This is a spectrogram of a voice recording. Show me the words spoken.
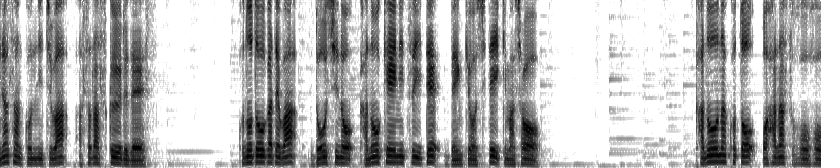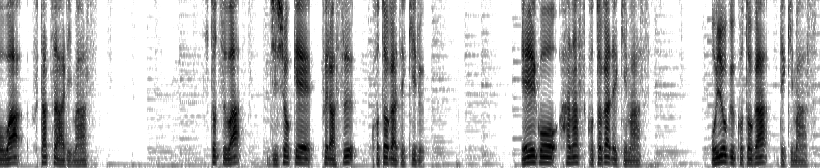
皆さんこんにちは、浅田スクールです。この動画では動詞の可能形について勉強していきましょう。可能なことを話す方法は2つあります。1つは辞書形プラスことができる。英語を話すことができます。泳ぐことができます。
